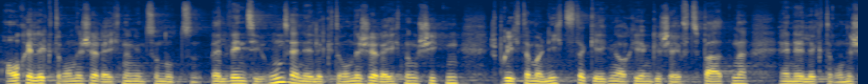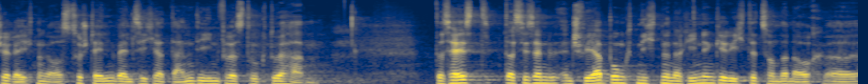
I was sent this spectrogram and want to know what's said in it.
auch elektronische Rechnungen zu nutzen. Weil wenn Sie uns eine elektronische Rechnung schicken, spricht einmal nichts dagegen, auch Ihren Geschäftspartner eine elektronische Rechnung auszustellen, weil Sie ja dann die Infrastruktur haben. Das heißt, das ist ein, ein, Schwerpunkt nicht nur nach innen gerichtet, sondern auch äh,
